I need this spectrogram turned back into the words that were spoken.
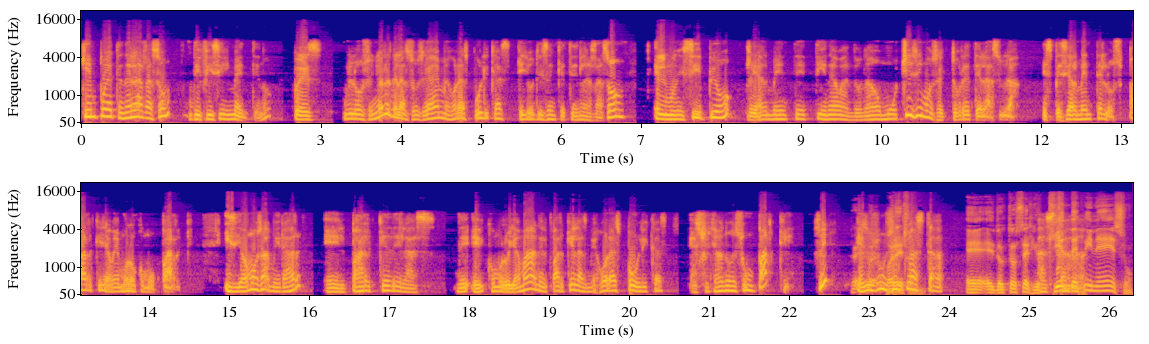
¿Quién puede tener la razón? Difícilmente, ¿no? Pues los señores de la Sociedad de Mejoras Públicas, ellos dicen que tienen la razón. El municipio realmente tiene abandonado muchísimos sectores de la ciudad, especialmente los parques, llamémoslo como parque. Y si vamos a mirar el parque de las, de, eh, como lo llamaban, el parque de las mejoras públicas, eso ya no es un parque, ¿sí? Eso es un sitio hasta... Eh, el doctor Sergio, ¿quién define eso?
